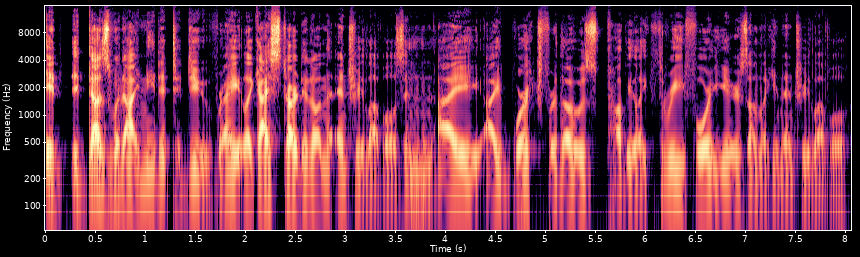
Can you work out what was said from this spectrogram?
it, it does what I need it to do, right? Like I started on the entry levels and I, I worked for those probably like three, four years on like an entry level.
